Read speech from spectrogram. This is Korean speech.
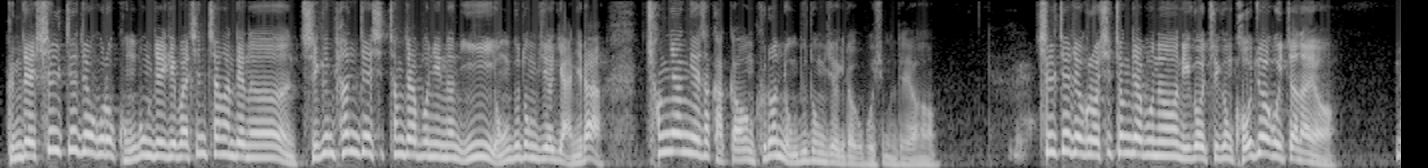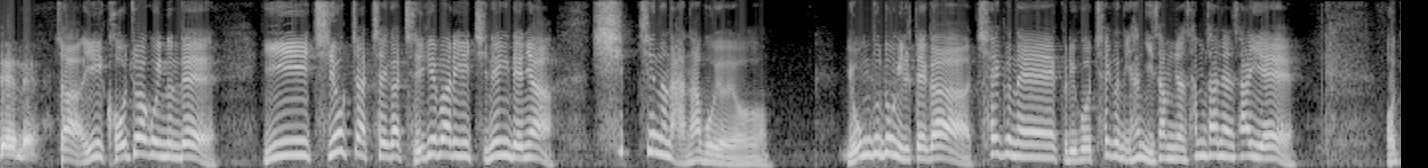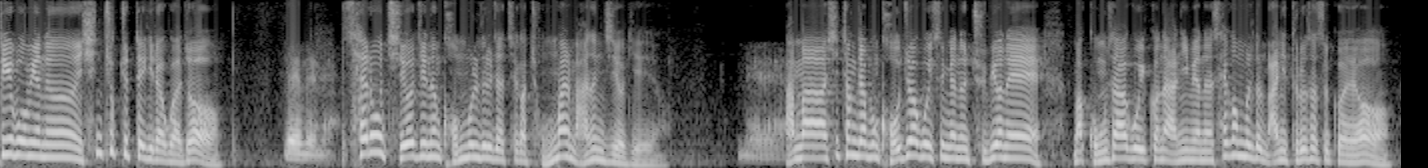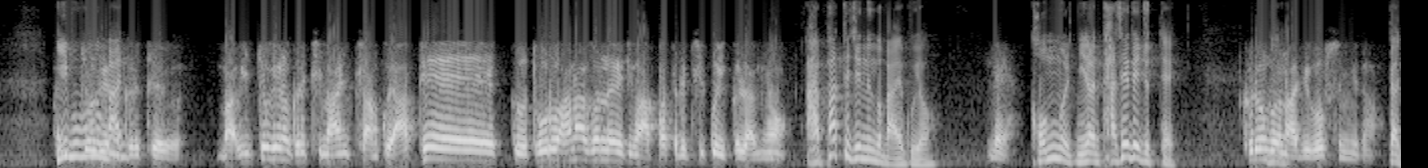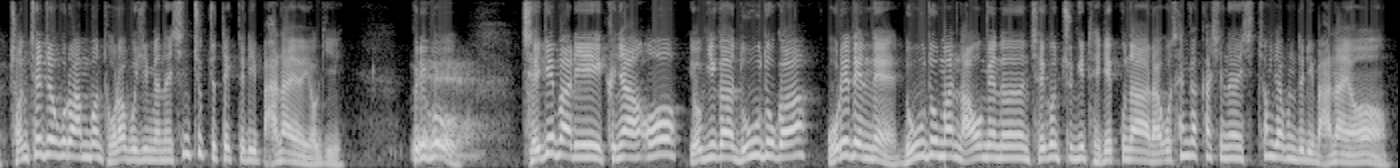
근데 실제적으로 공공재개발 신청한 데는 지금 현재 시청자분이 있는 이 용두동 지역이 아니라 청량리에서 가까운 그런 용두동 지역이라고 보시면 돼요. 네. 실제적으로 시청자분은 이거 지금 거주하고 있잖아요. 네, 네. 자, 이 거주하고 있는데 이 지역 자체가 재개발이 진행이 되냐 쉽지는 않아 보여요. 용두동 일대가 최근에 그리고 최근 한 2, 3년, 3, 4년 사이에 어떻게 보면은 신축 주택이라고 하죠. 네, 네, 네. 새로 지어지는 건물들 자체가 정말 많은 지역이에요. 네. 아마 시청자분 거주하고 있으면은 주변에 막 공사하고 있거나 아니면은 새 건물들 많이 들어섰을 거예요. 이 부분은 많이 그렇게, 막 이쪽에는 그렇지 많지 않고요. 앞에 그 도로 하나 건너에 지금 아파트를 짓고 있걸랑요. 아파트 짓는 거 말고요. 네. 건물 이런 다세대 주택. 그런 건 네. 아직 없습니다. 그러니까 전체적으로 한번 돌아보시면은 신축 주택들이 많아요 여기. 그리고 네. 재개발이 그냥 어 여기가 노후도가 오래됐네 노후도만 나오면은 재건축이 되겠구나라고 생각하시는 시청자분들이 많아요.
